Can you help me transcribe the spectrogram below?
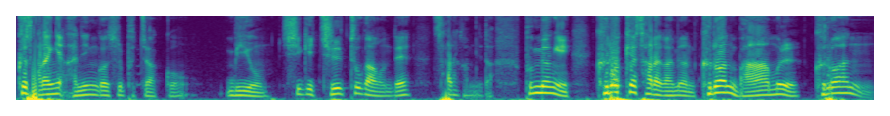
그 사랑이 아닌 것을 붙잡고 미움, 시기, 질투 가운데 살아갑니다. 분명히 그렇게 살아가면 그러한 마음을, 그러한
